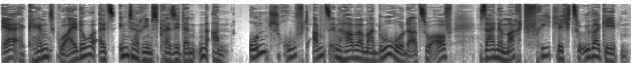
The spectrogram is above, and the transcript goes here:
Er erkennt Guaido als Interimspräsidenten an und ruft Amtsinhaber Maduro dazu auf, seine Macht friedlich zu übergeben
